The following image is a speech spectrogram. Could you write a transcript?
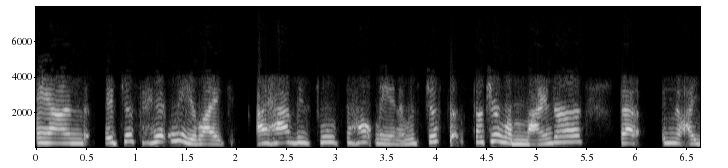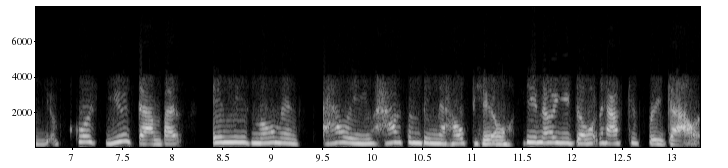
and it just hit me like i have these tools to help me and it was just such a reminder that you know i of course use them but in these moments Ali, you have something to help you. You know, you don't have to freak out.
